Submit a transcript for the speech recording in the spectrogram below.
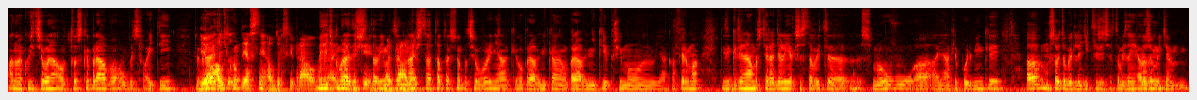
ano, jakože třeba na autorské právo a vůbec v IT, jo, auto, teďko, jasně, autorský právo. My teď, když stavíme ten náš startup, tak jsme potřebovali nějakého právníka nebo právníky, přímo nějaká firma, kde, kde nám prostě radili, jak se stavit uh, smlouvu a, a nějaké podmínky. A museli to být lidi, kteří se v tom vyznají a rozumí těm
